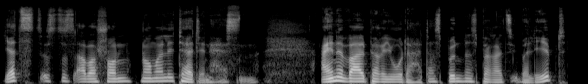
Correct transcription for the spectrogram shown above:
Jetzt ist es aber schon Normalität in Hessen. Eine Wahlperiode hat das Bündnis bereits überlebt,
